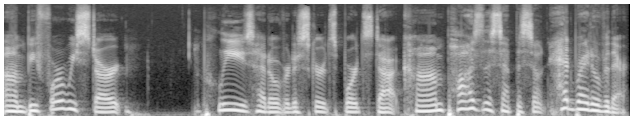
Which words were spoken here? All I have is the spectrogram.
Um, before we start, please head over to skirtsports.com. Pause this episode, head right over there.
